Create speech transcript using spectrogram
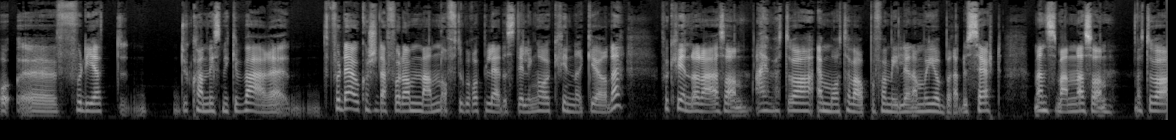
og, øh, fordi at du kan liksom ikke være For det er jo kanskje derfor da menn ofte går opp i lederstillinger, og kvinner ikke gjør det. For kvinner det er sånn Nei, vet du hva, jeg må ta vare på familien, jeg må jobbe redusert. Mens menn er sånn Vet du hva,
